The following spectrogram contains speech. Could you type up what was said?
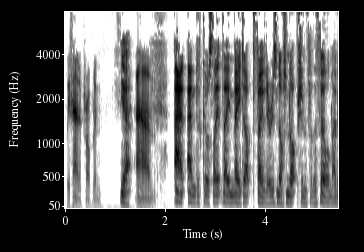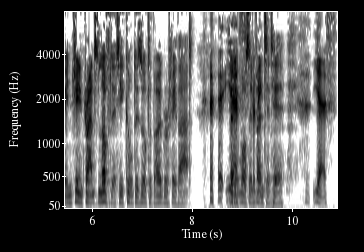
"We've had a problem." Yeah. Um, And, and of course, they, they made up failure is not an option for the film. I mean, Gene Kranz loved it. He called his autobiography that. But yes, it was but invented here. Yes.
